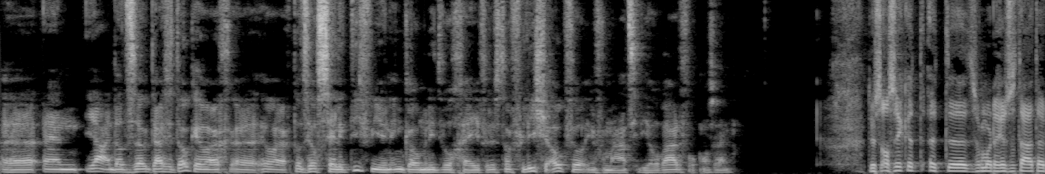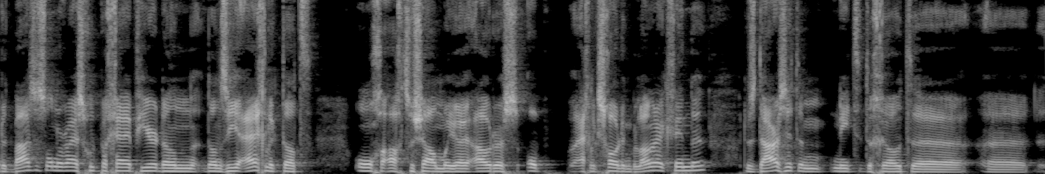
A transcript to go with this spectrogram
Uh, en ja, en dat is ook, daar zit ook heel erg, heel erg, dat is heel selectief wie je een inkomen niet wil geven. Dus dan verlies je ook veel informatie die heel waardevol kan zijn. Dus als ik het, het zeg maar de resultaten uit het basisonderwijs goed begrijp hier, dan, dan zie je eigenlijk dat ongeacht sociaal milieu ouders op eigenlijk scholing belangrijk vinden. Dus daar zit hem niet de grote, uh,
